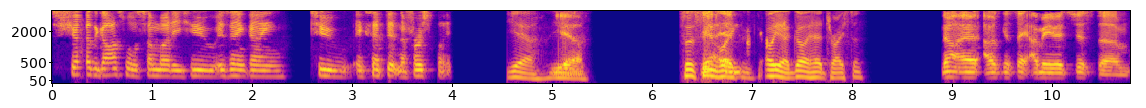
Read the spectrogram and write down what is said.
share the gospel with somebody who isn't going to accept it in the first place. Yeah, yeah. Yeah. So it seems Yeah, like. and- oh yeah, go ahead, Tristan. No, I, I was gonna say. I mean, it's just um,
